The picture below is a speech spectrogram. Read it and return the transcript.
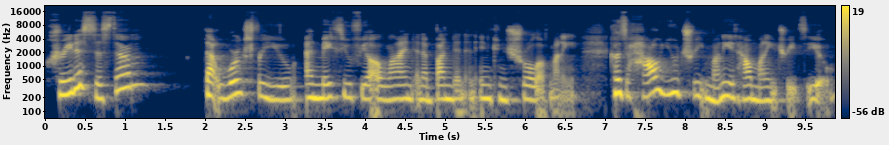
Create a system that works for you and makes you feel aligned and abundant and in control of money. Because how you treat money is how money treats you.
